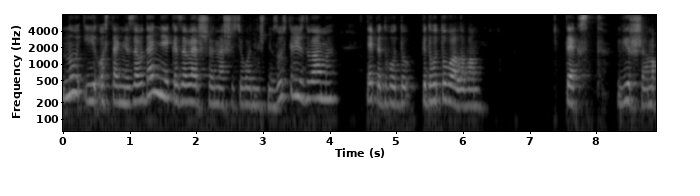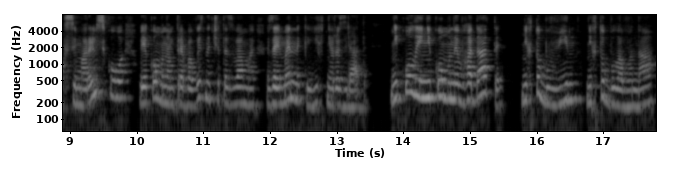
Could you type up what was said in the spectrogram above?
Ну і останнє завдання, яке завершує нашу сьогоднішню зустріч з вами. Я підготувала вам текст вірша Максима Рильського, у якому нам треба визначити з вами займенники їхні розряди. Ніколи і нікому не вгадати, ніхто був він, ніхто була вона,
